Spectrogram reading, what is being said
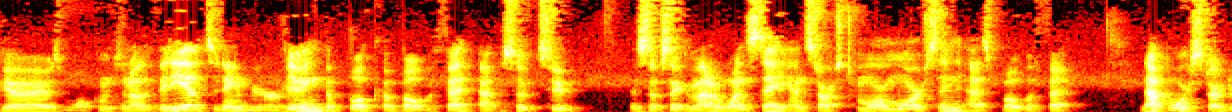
guys, welcome to another video. Today we'll be reviewing the Book of Boba Fett Episode 2. This episode came out on Wednesday and stars Temuera Morrison as Boba Fett. Now before we start,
